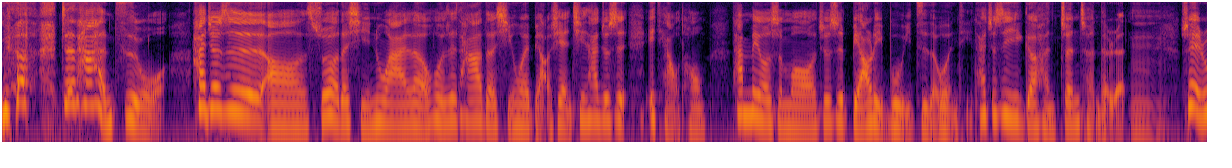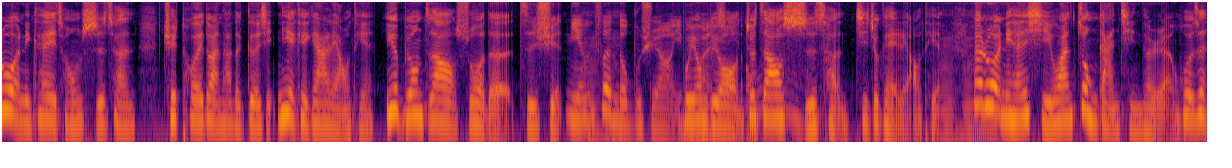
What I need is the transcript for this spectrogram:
就是他很自我。他就是呃，所有的喜怒哀乐，或者是他的行为表现，其实他就是一条通，他没有什么就是表里不一致的问题，他就是一个很真诚的人。嗯，所以如果你可以从时辰去推断他的个性，你也可以跟他聊天，因为不用知道所有的资讯，年份都不需要，不用不用，就知道时辰，其实就可以聊天。那如果你很喜欢重感情的人，或者是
